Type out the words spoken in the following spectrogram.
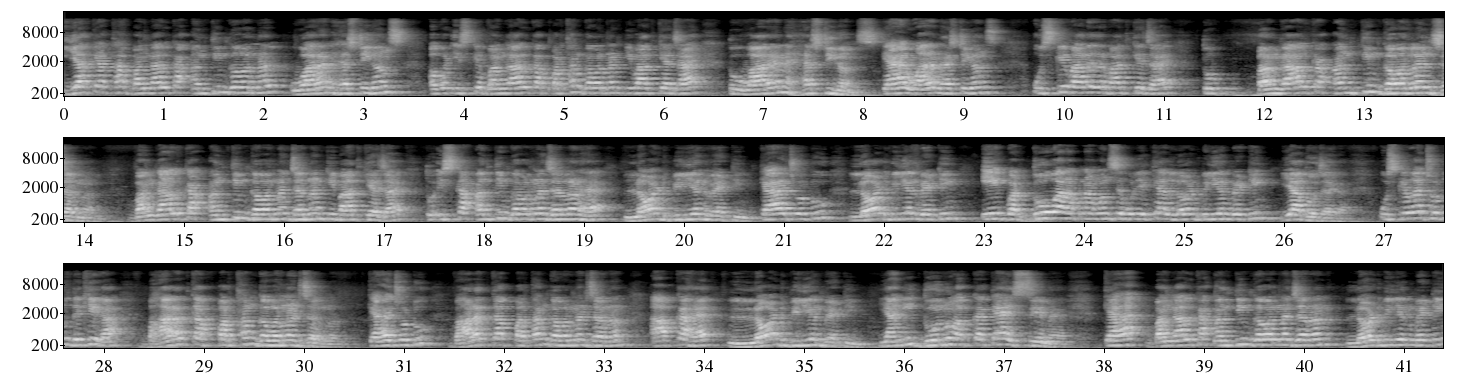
यह क्या था? बंगाल का अंतिम गवर्नर वारन हेस्टिगंस अगर इसके बंगाल का प्रथम गवर्नर की बात किया जाए तो वारन हेस्टिगंस क्या है? वारन हेस्टिगंस उसके बाद अगर बात किया जाए तो बंगाल का अंतिम गवर्नर जनरल, बंगाल का अंतिम गवर्नर जनरल की बात किया जाए तो इसका अंतिम गवर्नर जनरल है लॉर्ड विलियम वेटिंग क्या है छोटू? लॉर्ड विलियम वेटिंग एक बार, दो बार अपना मन से बोलिए, क्या लॉर्ड विलियम वेटिंग याद हो जाएगा। उसके बाद छोटू देखिएगा, भारत का प्रथम गवर्नर जनरल। क्या है छोटू? भारत का प्रथम गवर्नर जनरल आपका है लॉर्ड विलियम वेटिंग यानी दोनों आपका क्या है? सेम है। क्या है? बंगाल का अंतिम गवर्नर जनरल लॉर्ड विलियम बेटी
